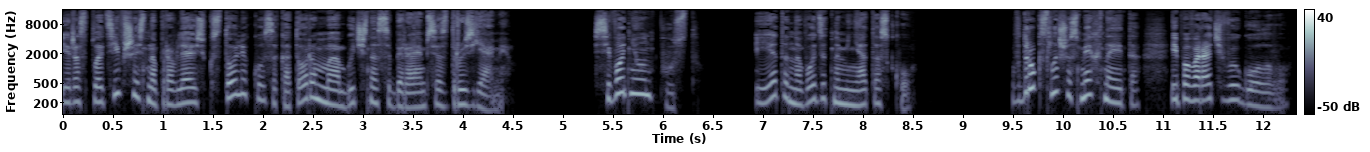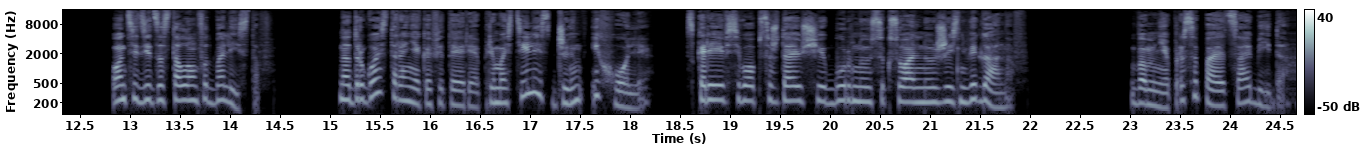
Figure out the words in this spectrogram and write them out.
и, расплатившись, направляюсь к столику, за которым мы обычно собираемся с друзьями. Сегодня он пуст, и это наводит на меня тоску. Вдруг слышу смех Нейта и поворачиваю голову. Он сидит за столом футболистов. На другой стороне кафетерия примостились Джин и Холли, скорее всего, обсуждающие бурную сексуальную жизнь веганов. Во мне просыпается обида.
